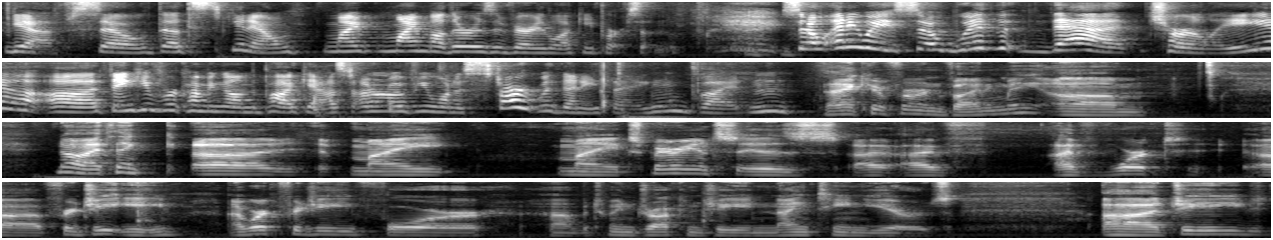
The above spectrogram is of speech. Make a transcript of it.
yeah so that's you know my my mother is a very lucky person. So anyway so with that charlie uh thank you for coming on the podcast. I don't know if you want to start with anything but mm. thank you for inviting me. Um no i think uh my my experience is I, have i've worked uh, for ge i worked for ge for uh, between druck and ge 19 years uh, GE,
